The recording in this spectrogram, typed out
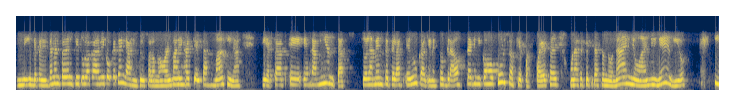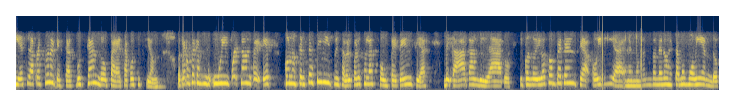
independientemente del título académico que tengas, incluso a lo mejor manejar ciertas máquinas, ciertas eh, herramientas, solamente te las educan en estos grados técnicos o cursos que pues puede ser una certificación de un año, año y medio, y es la persona que estás buscando para esa posición. Otra cosa que es muy importante es conocerse a sí mismo y saber cuáles son las competencias de cada candidato. Y cuando digo competencia, hoy día, en el mundo en donde nos estamos moviendo,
